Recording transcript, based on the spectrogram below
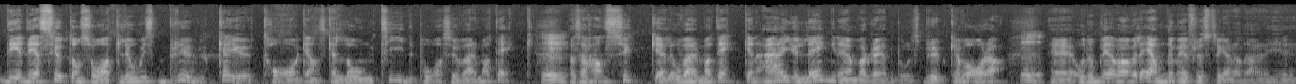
Det är dessutom så att Lewis brukar ju ta ganska lång tid på sig att värma däck. Mm. Alltså hans cykel och värma däcken är ju längre än vad Red Bulls brukar vara. Mm. Eh, och då blev han väl ännu mer frustrerad där i,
